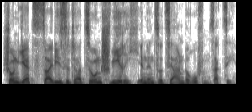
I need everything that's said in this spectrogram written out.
Schon jetzt sei die Situation schwierig in den sozialen Berufen, sagt sie.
